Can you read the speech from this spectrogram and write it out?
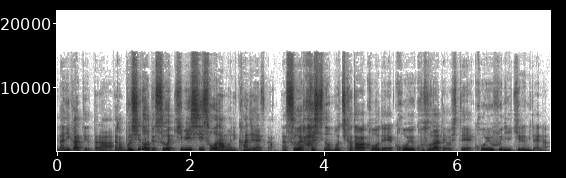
何かって言ったら、ら、なんか武士道ってすごい厳しそうなものに感じないですか？すごい箸の持ち方はこうで、こういう子育てをして、こういう風に生きるみたいな。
